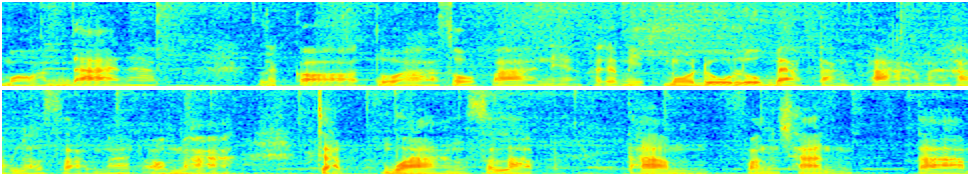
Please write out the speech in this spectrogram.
หมอนได้นะครับ แล้วก็ตัวโซฟาเนี่ยเขาจะมีโมดูลรูปแบบต่างๆนะครับ เราสามารถเอามาจัดวางสลับตามฟังก์ชันตาม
